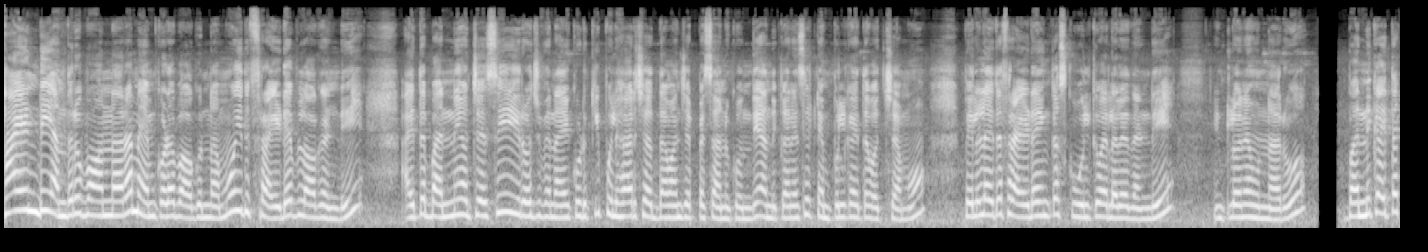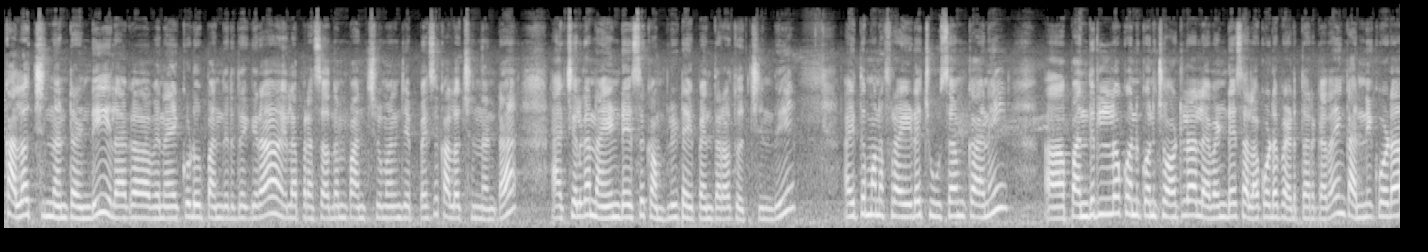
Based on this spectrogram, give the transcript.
హాయ్ అండి అందరూ బాగున్నారా? మేము కూడా బాగున్నాము. ఇది ఫ్రైడే బ్లాగ్ అండి. అయితే బన్నీ వచ్చేసి ఈరోజు వినాయకుడికి పులిహార చేద్దామని చెప్పేసి అనుకుంది. అందుకనేసి టెంపుల్కి అయితే వచ్చాము. పిల్లలు అయితే ఫ్రైడే ఇంకా స్కూల్కి వెళ్ళలేదండి. ఇంట్లోనే ఉన్నారు. బన్నీకి అయితే కళ వచ్చిందంట అండి ఇలాగ వినాయకుడు పందిరి దగ్గర ఇలా ప్రసాదం పంచమని చెప్పేసి కళ వచ్చిందంట యాక్చువల్గా నైన్ డేస్ కంప్లీట్ అయిపోయిన తర్వాత వచ్చింది. అయితే మన ఫ్రైడే చూసాం కానీ పందిరిలో కొన్ని కొన్ని చోట్ల లెవెన్ డేస్ అలా కూడా పెడతారు కదా ఇంకా అన్నీ కూడా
